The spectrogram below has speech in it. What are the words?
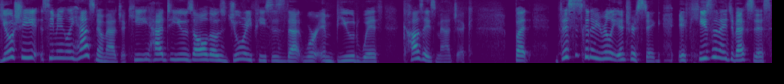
Yoshi seemingly has no magic. He had to use all those jewelry pieces that were imbued with Kaze's magic. But this is going to be really interesting. If he's the Mage of Exodus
